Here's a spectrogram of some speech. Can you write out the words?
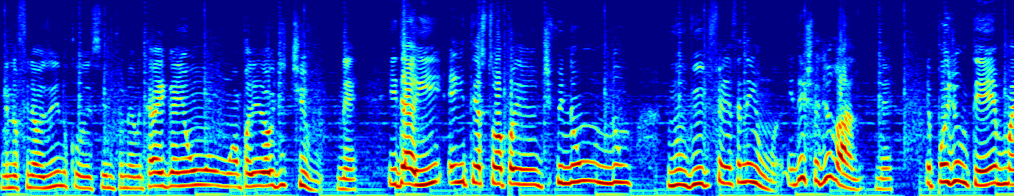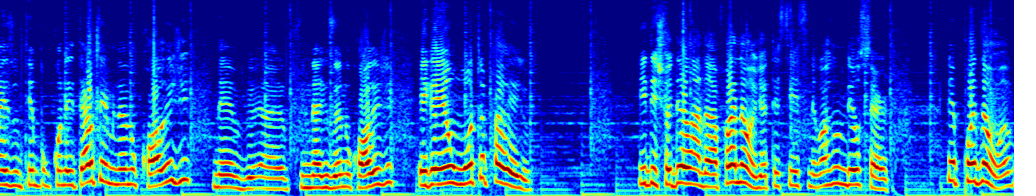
né, no finalzinho do ensino fundamental, ele ganhou um, um aparelho auditivo, né? E daí ele testou o aparelho auditivo e não, não, não viu diferença nenhuma e deixou de lado, né? Depois de um tempo, mais um tempo, quando ele estava terminando o college, né, eh, finalizando o college, ele ganhou um outro aparelho e deixou de lado. Ela falou: "Não, já testei esse negócio, não deu certo". Depois não,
